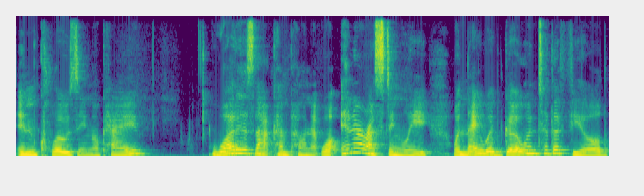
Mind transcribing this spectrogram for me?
in closing, okay? What is that component? Well, interestingly, when they would go into the field,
